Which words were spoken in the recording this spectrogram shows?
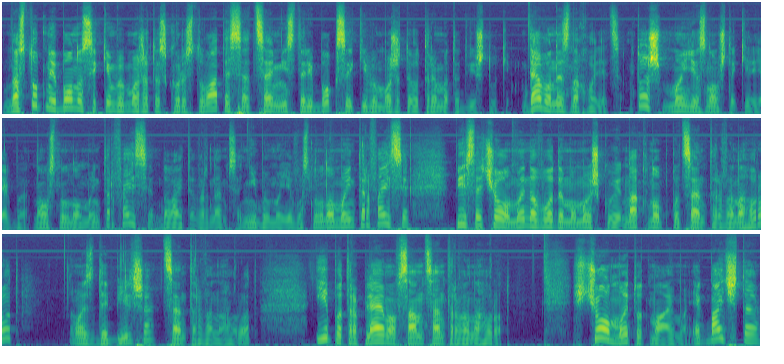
Наступний бонус, яким ви можете скористуватися, це містері бокси, які ви можете отримати дві штуки. Де вони знаходяться? Тож, ми є знову ж таки якби на основному інтерфейсі. Давайте вернемося, ніби ми є в основному інтерфейсі. Після чого ми наводимо мишкою на кнопку Центр винагород. Ось де більше, центр винагород. І потрапляємо в сам центр винагород. Що ми тут маємо? Як бачите,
